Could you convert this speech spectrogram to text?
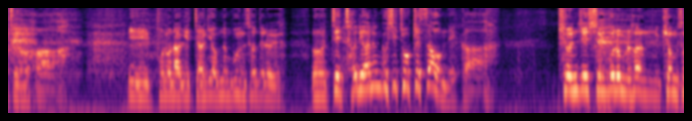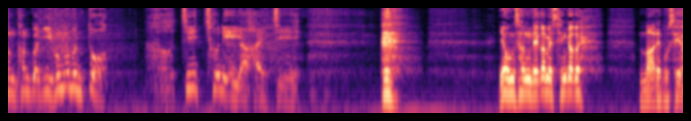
저하, 이 불온하기 짝이 없는 문서들을 어찌 처리하는 것이 좋겠사옵니까? 편지 심부름을 한 경성 판관 이홍업은 또 어찌 처리해야 할지. 영상 내감의 생각을 말해보세요.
